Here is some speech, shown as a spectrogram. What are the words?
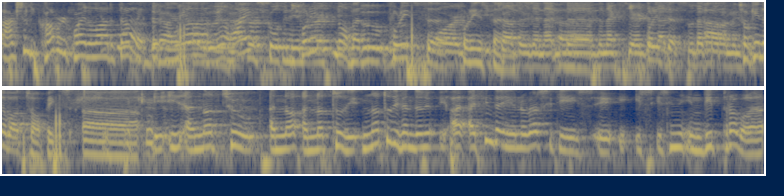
actually cover quite a lot of topics but that are. Will, will hacker I- schools and for in- universities no, but move for instance- towards for each instance, other the, ne- the, uh, the next year? For that's, instance, that's what uh, I'm talking about topics, uh, i- i- and not to and not and not to the, not to defend. The, I, I think the university is is, is in, in deep trouble, and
